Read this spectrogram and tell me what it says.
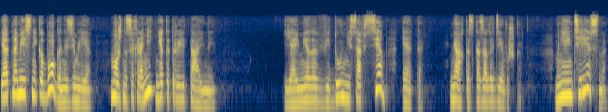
и от наместника Бога на земле можно сохранить некоторые тайны. Я имела в виду не совсем это, — мягко сказала девушка. «Мне интересно».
